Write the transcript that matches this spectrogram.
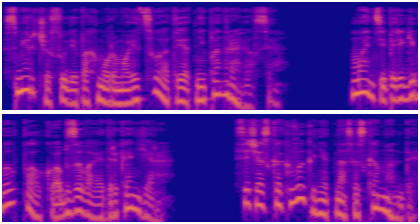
Смерчу, судя по хмурому лицу, ответ не понравился. Манти перегибал палку, обзывая драконьера. «Сейчас как выгонит нас из команды.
